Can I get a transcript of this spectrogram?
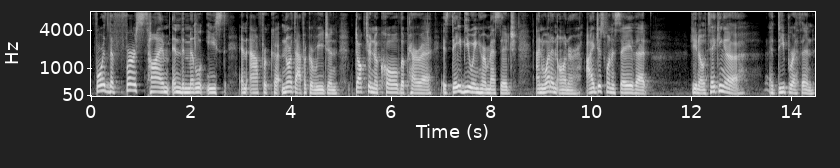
for the first time in the Middle East and Africa, North Africa region. Dr. Nicole LePera is debuting her message, and what an honor. I just want to say that, you know, taking a, a deep breath in,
